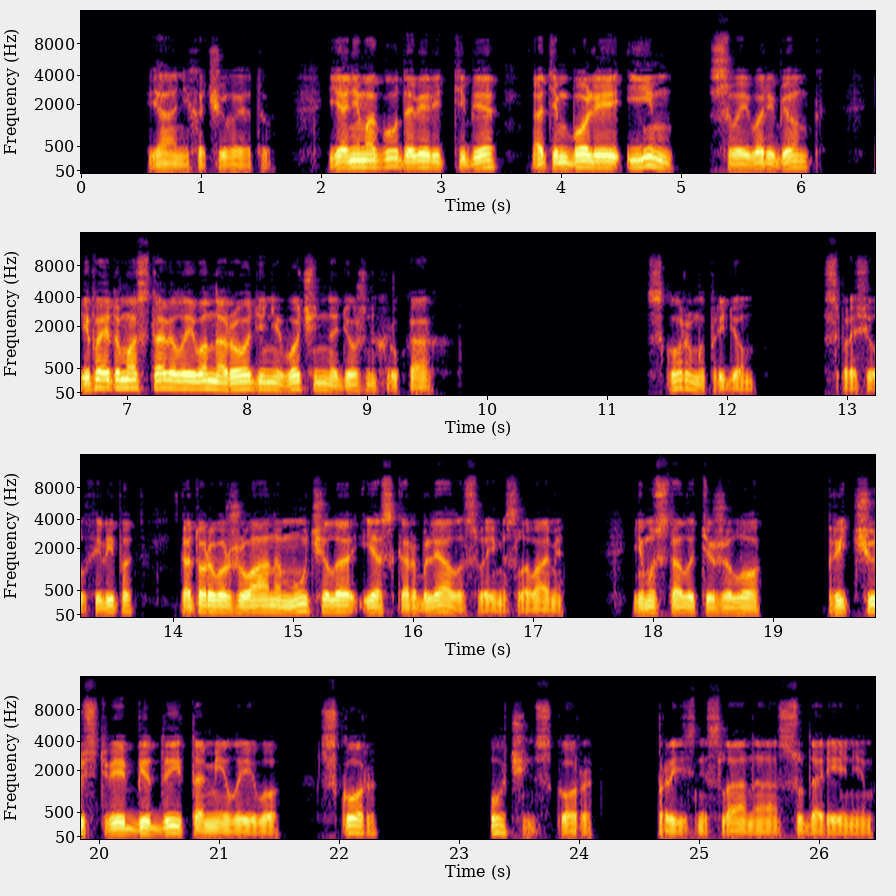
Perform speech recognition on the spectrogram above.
Я не хочу этого. Я не могу доверить тебе, а тем более им, своего ребенка, и поэтому оставила его на родине в очень надежных руках. — Скоро мы придем? — спросил Филиппа, которого Жуана мучила и оскорбляла своими словами. Ему стало тяжело. Предчувствие беды томило его. — Скоро. — Очень скоро, — произнесла она с ударением.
